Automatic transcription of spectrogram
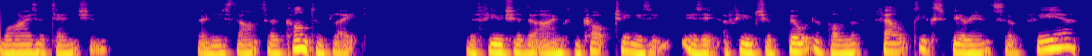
wise attention, and you start to contemplate the future that I'm concocting. Is it is it a future built upon the felt experience of fear?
